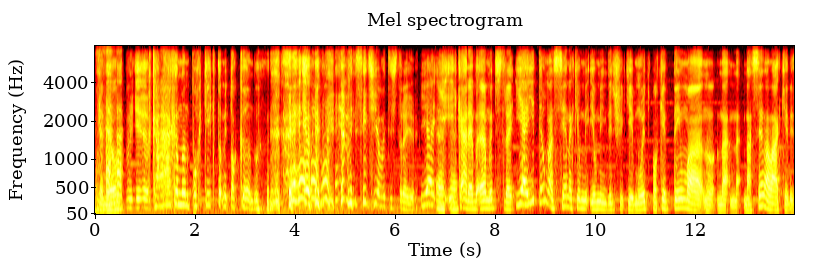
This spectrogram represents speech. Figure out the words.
entendeu? E eu, Caraca, mano, por que que tô me tocando? eu, eu me sentia muito estranho. E aí, É, e, é. cara, é, é muito estranho. E aí tem uma cena que eu me, eu me identifiquei muito, porque tem uma. Na, na, na cena lá que ele.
